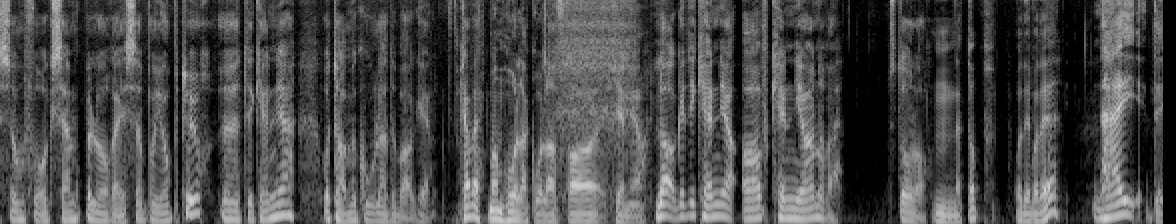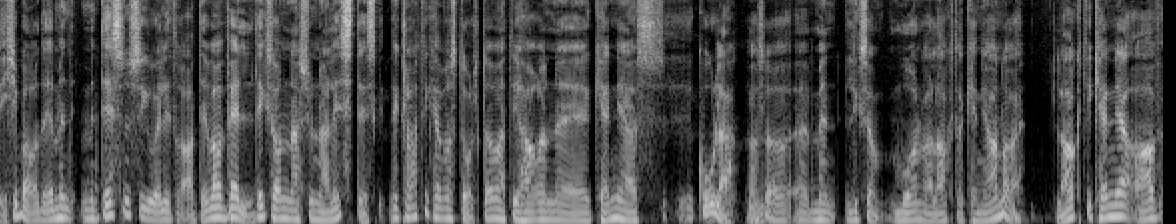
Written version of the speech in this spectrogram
som som for eksempel å reise på jobbtur eh, til Kenya og ta med cola tilbake. Hva vet vi om Hola Cola fra Kenya? Laget i Kenya av kenyanere, står det. Mm, nettopp. Og det var det? Nei, det er ikke bare det, men, men det synes jeg jo er litt rart. Det var veldig sånn nasjonalistisk. Det er klart de kan være stolte av at de har en eh, Kenyas cola, altså, eh, men liksom, må den være lagt av kenyanere? Lagt i Kenya av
